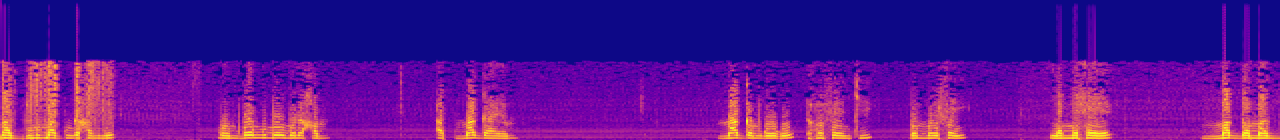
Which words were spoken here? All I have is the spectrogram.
màgg mu màgg nga xam ne moom dong moo mën a xam ab màggaayam. Màggam googu dafa feeñ ci ba mooy fay. Lam ma fayee màgg màgg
